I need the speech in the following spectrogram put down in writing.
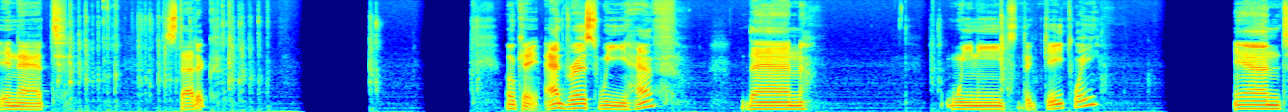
inet static. Okay, address we have. Then we need the gateway. And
